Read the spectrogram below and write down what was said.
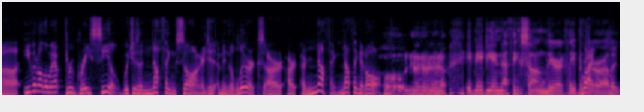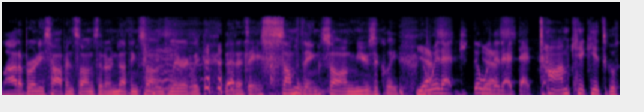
Uh, even all the way up through Gray Seal, which is a nothing song. I, just, I mean, the lyrics are, are are nothing, nothing at all. Oh no no no no! It may be a nothing song lyrically, but Right, there are a but- lot of Bernie Taupin songs that are nothing songs lyrically. That is a something song musically. Yes. The way that the way Yes. that, that that tom kick hits goes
